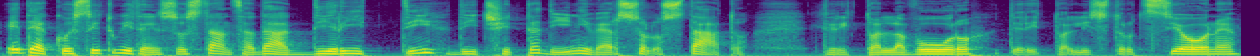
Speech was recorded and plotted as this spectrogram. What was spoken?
ed è costituita in sostanza da diritti di cittadini verso lo Stato, diritto al lavoro, il diritto all'istruzione,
